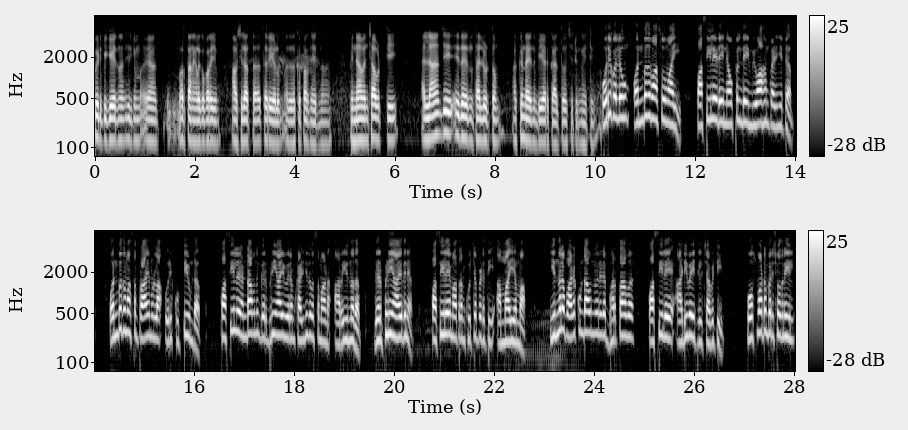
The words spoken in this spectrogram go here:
പീഡിപ്പിക്കുമായിരുന്നു ശരിക്കും വർത്തമാനങ്ങളൊക്കെ പറയും. ആവശ്യമില്ലാത്ത തെറികളും അതൊക്കെ പറഞ്ഞിരുന്നതാണ്. പിന്നെ അവൻ ചവിട്ടി എല്ലാം ഇതായിരുന്നു തല്ലുടുത്തം. ഒക്കെ ഉണ്ടായിരുന്നു ആർ കാലത്ത് വെച്ചിട്ട് ഇങ്ങോട്ട്. ഒരു കൊല്ലവും ഒൻപത് മാസവുമായി ഫസീലയുടെയും നൗഫലിന്റെയും വിവാഹം കഴിഞ്ഞിട്ട് ഒൻപത് മാസം പ്രായമുള്ള ഒരു കുട്ടിയുണ്ട്. ഫസീല രണ്ടാമതും ഗർഭിണിയായ വിവരം കഴിഞ്ഞ ദിവസമാണ് അറിയുന്നത്. ഗർഭിണിയായതിന് ഫസീലയെ മാത്രം കുറ്റപ്പെടുത്തി അമ്മായിയമ്മ. ഇന്നലെ വഴക്കുണ്ടാവുന്നതിനിടെ ഭർത്താവ് ഫസീലയെ അടിവയറ്റിൽ ചവിട്ടി. പോസ്റ്റ്മോർട്ടം പരിശോധനയിൽ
